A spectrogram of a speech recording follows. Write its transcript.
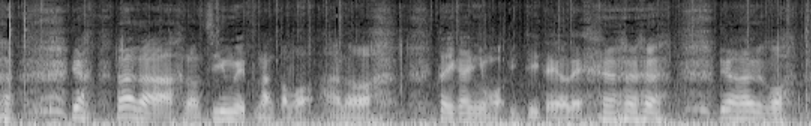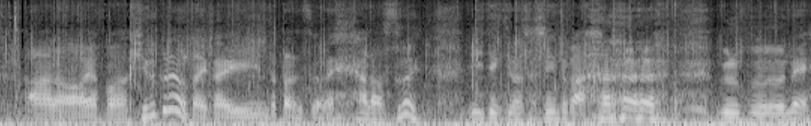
いや、なんか、あの、チームメイトなんかも、あの、大会にも行っていたようで。いや、なんかこう、あの、やっぱ昼くらいの大会だったんですよね。あの、すごいいい天気の写真とか、グループね、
